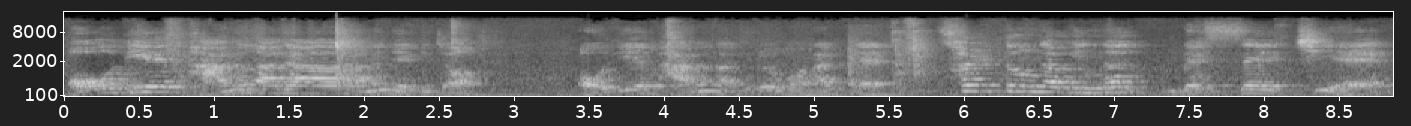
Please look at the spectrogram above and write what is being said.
어디에 반응하냐라는 얘기죠. 어디에 반응하기를 원할 때, 설득력 있는 메시지에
